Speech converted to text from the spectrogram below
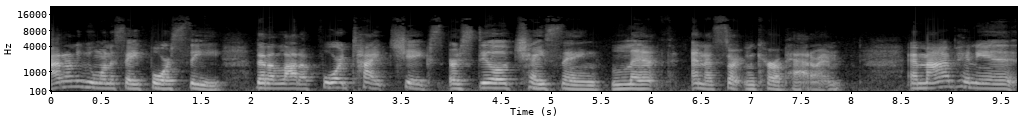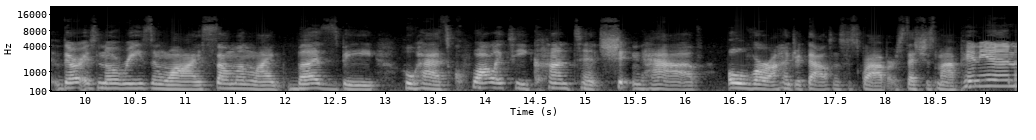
I don't even want to say 4C, that a lot of 4 type chicks are still chasing length and a certain curl pattern. In my opinion, there is no reason why someone like Busby, who has quality content, shouldn't have over a 100,000 subscribers. That's just my opinion.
